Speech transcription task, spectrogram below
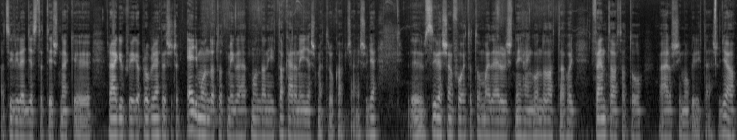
a civil egyeztetésnek, rágjuk vége a problémákat, és csak egy mondatot még lehet mondani itt, akár a négyes metró kapcsán. És ugye szívesen folytatom majd erről is néhány gondolattal, hogy fenntartható városi mobilitás. Ugye a,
